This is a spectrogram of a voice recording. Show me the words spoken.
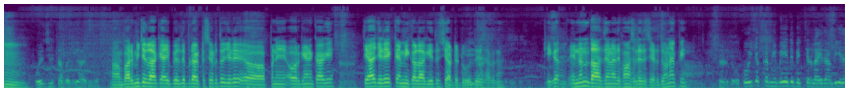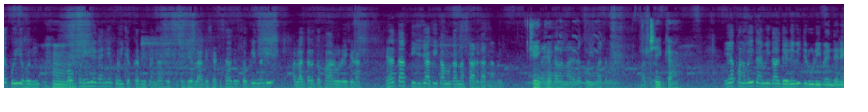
ਹੂੰ। ਉਹਦੇ 'ਚ ਸਿੱਟਾ ਵਧੀਆ ਆ ਜੂਗਾ। ਹਾਂ ਬਰਮੀ ਚ ਲਾ ਕੇ ਆਈਪੀਐਲ ਦੇ ਪ੍ਰੋਡਕਟ ਸਿੱਟ ਦਿਓ ਜਿਹੜੇ ਆਪਣੇ ਆਰਗੈਨਿਕ ਆ ਗਏ ਹਾਂ। ਤੇ ਆ ਜਿਹੜੇ ਕੈਮੀਕਲ ਆ ਗਏ ਤੁਸੀਂ ਅੱਡ ਡੋਜ਼ ਦੇ ਸਕਦੇ ਹੋ। ਠੀਕ ਆ? ਇਹਨਾਂ ਨੂੰ 10 ਦਿਨਾਂ ਦੇ ਫਾਸਲੇ ਤੇ ਸਿੱਟ ਦਿਓ ਨਾ ਆਪੀ? ਹਾਂ ਸਿੱਟ ਦਿਓ। ਕੋਈ ਚੱਕਰ ਨਹੀਂ ਬਈ ਇਹਦੇ ਵਿੱਚ ਰਲਾਈਦਾ ਵੀ ਇਹਦਾ ਕੋਈ ਉਹ ਨਹੀਂ। ਕੰਪਨੀ ਇਹ ਕਹਿੰਦੀ ਹੈ ਕੋਈ ਚੱਕਰ ਨਹੀਂ ਪੈਂਦਾ ਵਿੱਚ ਤੁਸੀਂ ਲਾ ਕੇ ਸਿੱਟ ਸਕਦੇ ਹੋ ਕਿਉਂਕਿ ਇਹਨਾਂ ਦੀ ਅਲੱਗ-ਅਲੱਗ ਫਾਰਮੂਲੇਸ਼ਨ ਆ ਇਹਦਾ ਧਰਤੀ 'ਚ ਜਾ ਕੇ ਕੰਮ ਕਰਨਾ ਸਟਾਰਟ ਕਰਨਾ ਬਈ। ਠੀਕ ਹੈ। ਕੈਮੀਕਲ ਨਾਲ ਇਹਦਾ ਕੋਈ ਮਤਲਬ ਨਹੀਂ। ਠੀਕ ਆ ਇਹ ਆਪਾਂ ਨੂੰ ਬਈ ਕੈਮੀਕਲ ਦੇਣੇ ਵੀ ਜ਼ਰੂਰੀ ਪੈਂਦੇ ਨੇ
